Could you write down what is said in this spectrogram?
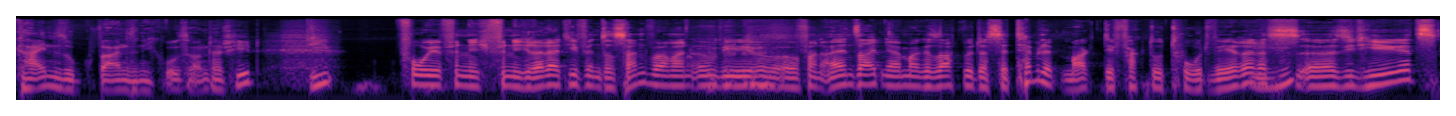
kein so wahnsinnig großer Unterschied. Die Folie finde ich, finde ich relativ interessant, weil man irgendwie äh, von allen Seiten ja immer gesagt wird, dass der Tablet-Markt de facto tot wäre. Das äh, sieht hier jetzt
